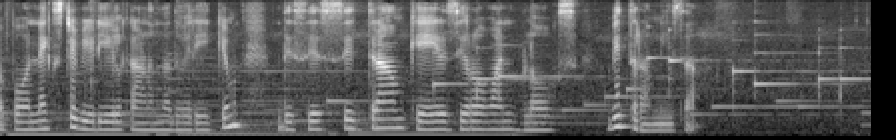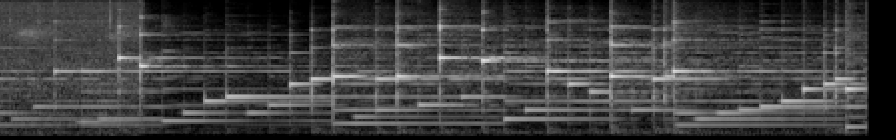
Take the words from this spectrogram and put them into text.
അപ്പോൾ നെക്സ്റ്റ് വീഡിയോയിൽ കാണുന്നത് വരേക്കും. This is Sidram K zero one blogs with Rameesa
